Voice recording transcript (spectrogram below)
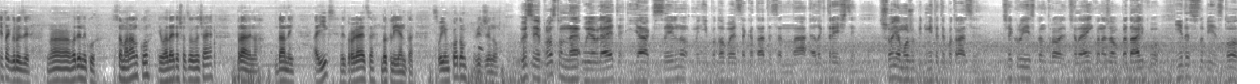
І так, друзі, на годиннику 7 ранку, і вгадайте, що це означає? Правильно, даний AX відправляється до клієнта своїм ходом від жену. Ви собі просто не уявляєте, як сильно мені подобається кататися на електричці. Що я можу підмітити по трасі? Чи круїз контроль, чи легенько нажав педальку, їдеш собі 100-120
